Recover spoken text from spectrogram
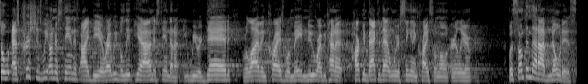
So, as Christians, we understand this idea, right? We believe, yeah, I understand that we were dead, we're alive in Christ, we're made new, right? We kind of harken back to that when we were singing in Christ alone earlier. But something that I've noticed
